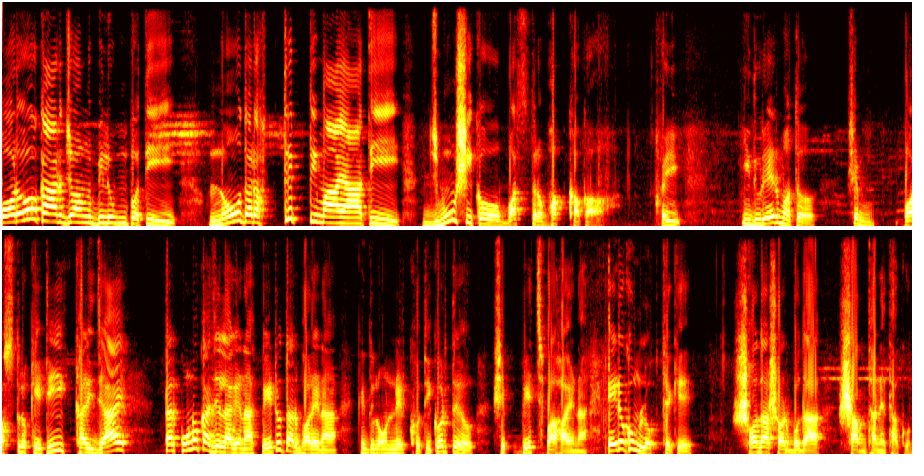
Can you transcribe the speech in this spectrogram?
পরকার্যং বিলুম্পতি, নৌদর তৃপ্তি মায়াতি, জমূষিক বস্ত্র ভক্ষক। ওই ইঁদুরের মতো সে বস্ত্র কেটেই খালি যায়, তার কোনো কাজে লাগে না, পেটও তার ভরে না, কিন্তু অন্যের ক্ষতি করতেও সে পেছ পা হয় না। এরকম লোক থেকে সদা সর্বদা সাবধানে থাকুন।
